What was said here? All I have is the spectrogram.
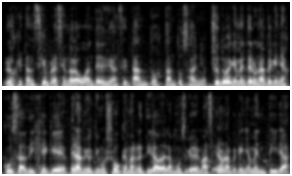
los que están siempre haciendo el aguante desde hace tantos, tantos años. Yo tuve que meter una pequeña excusa, dije que era mi último show, que me retiraba de la música y demás. Era una pequeña mentira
